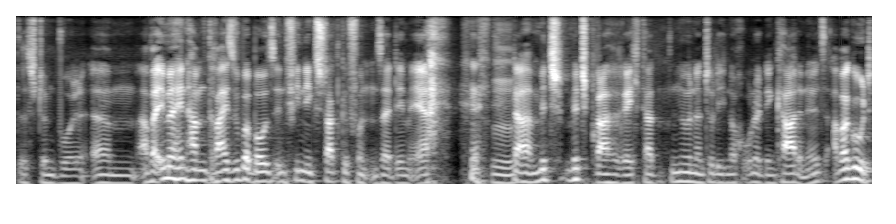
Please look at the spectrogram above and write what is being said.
das stimmt wohl. Ähm, aber immerhin haben drei Super Bowls in Phoenix stattgefunden, seitdem er hm. da Mit Mitspracherecht hat. Nur natürlich noch ohne den Cardinals. Aber gut.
